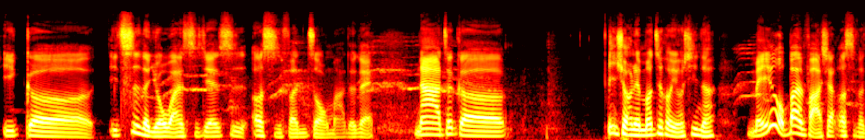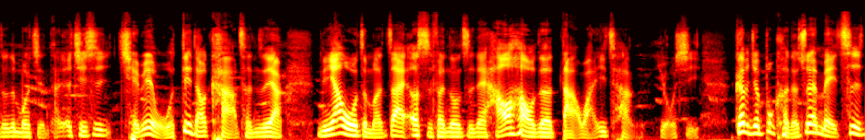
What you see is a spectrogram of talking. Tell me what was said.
一个一次的游玩时间是二十分钟嘛，对不对？那这个英雄联盟这款游戏呢？没有办法像二十分钟那么简单，尤其是前面我电脑卡成这样，你要我怎么在二十分钟之内好好的打完一场游戏？根本就不可能。所以每次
